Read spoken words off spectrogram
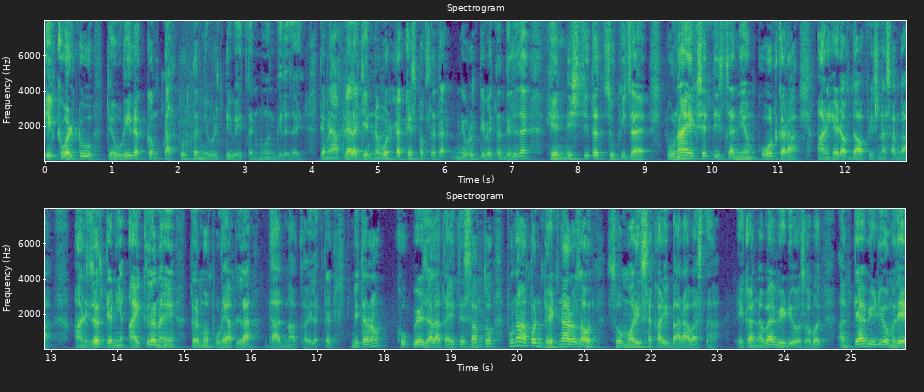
इक्वल टू तेवढी रक्कम तात्पुरतं निवृत्ती वेतन म्हणून दिलं जाईल. त्यामुळे आपल्याला जे नव्वद टक्केच फक्त ता निवृत्ती वेतन दिलं जाईल हे निश्चितच चुकीचं आहे. पुन्हा एकशे तीसचा नियम कोट करा आणि हेड ऑफ द ऑफिसना सांगा. आणि जर त्यांनी ऐकलं नाही तर मग पुढे आपल्याला दाद मागावी लागतात. मित्रांनो खूप वेळ झाला आता इथे सांगतो पुन्हा आपण भेटणारच आहोत सोमवारी सकाळी बारा वाजता. एका नव्या व्हिडिओसोबत. आणि त्या व्हिडिओमध्ये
